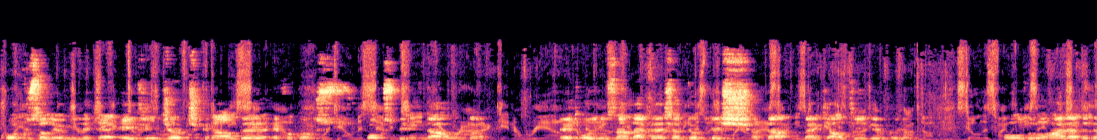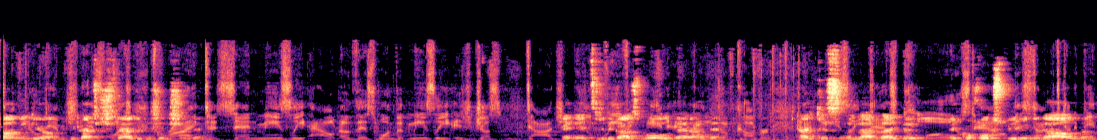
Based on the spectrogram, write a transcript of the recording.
korku salıyor millete. Adrian George çıkını aldı. Echo Fox, Fox birini daha vurdu. Evet oyun hızlandı arkadaşlar. 4-5 hatta belki 6-7 ölüm olduğu hala da devam ediyor. Birkaç kişi daha gidecek şimdi. En etkili gaz bu oldu herhalde. Herkes sınırlardaydı. Echo Fox birini daha aldı.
